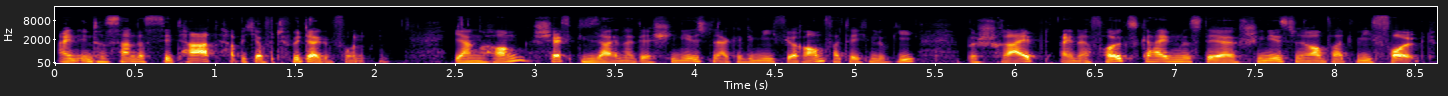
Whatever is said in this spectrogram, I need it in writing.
Ein interessantes Zitat habe ich auf Twitter gefunden. Yang Hong, Chefdesigner der Chinesischen Akademie für Raumfahrttechnologie, beschreibt ein Erfolgsgeheimnis der chinesischen Raumfahrt wie folgt.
